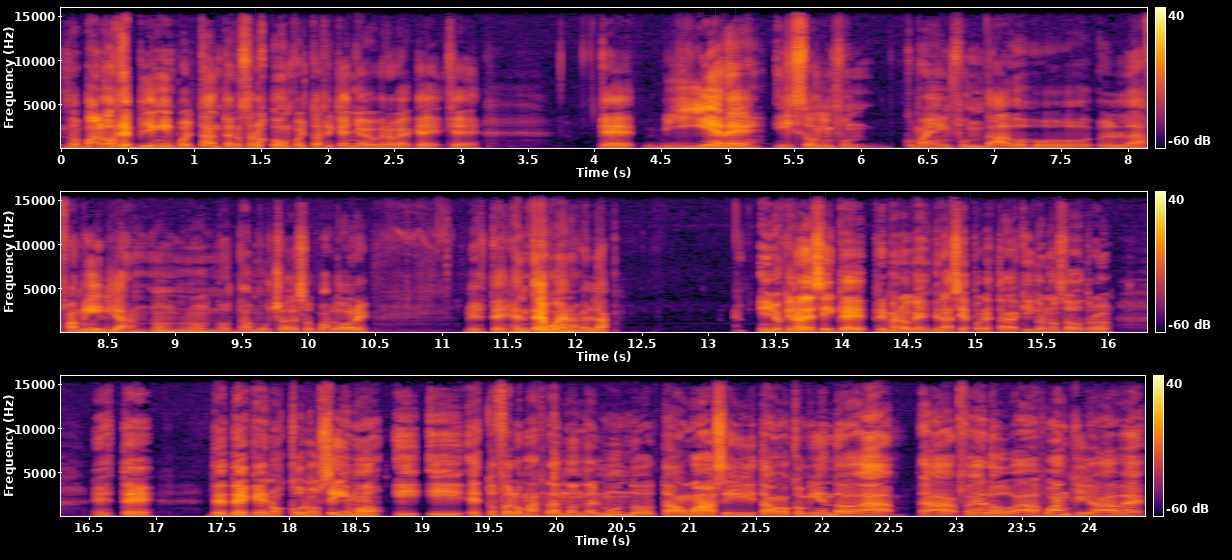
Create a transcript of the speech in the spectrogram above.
los valores bien importantes. Nosotros como puertorriqueños, yo creo que, que, que, viene y son infundados o la familia nos, nos, da mucho de esos valores. Este, gente buena, ¿verdad? Y yo quiero decir que, primero que gracias por estar aquí con nosotros. Este, desde que nos conocimos y, y, esto fue lo más random del mundo. Estábamos así, estábamos comiendo, ah, ah, Felo, ah, Juanqui, ah, ve.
